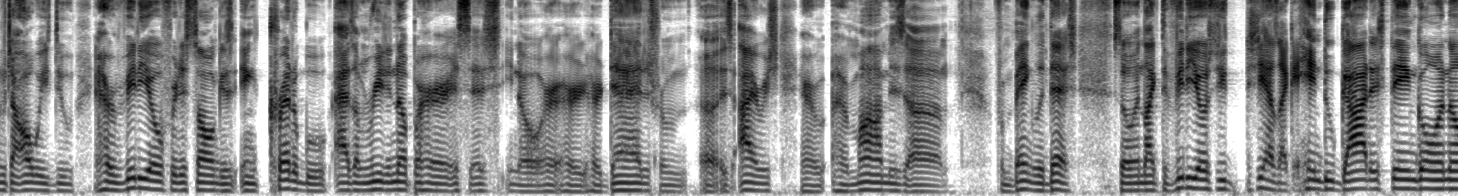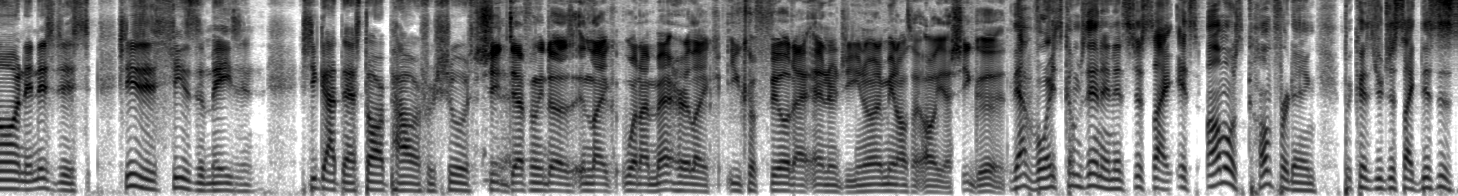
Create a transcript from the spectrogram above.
which I always do. And her video for this song is incredible. As I'm reading up on her, it says, you know, her her, her dad is from uh, is Irish, and her her mom is um from Bangladesh. So in like the video, she she has like a Hindu goddess thing going on, and it's just she's just she's amazing. She got that star power for sure. She definitely does. And like when I met her, like you could feel that energy. You know what I mean? I was like, oh yeah, she good. that voice comes in and it's just like it's almost comforting because you're just like this is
